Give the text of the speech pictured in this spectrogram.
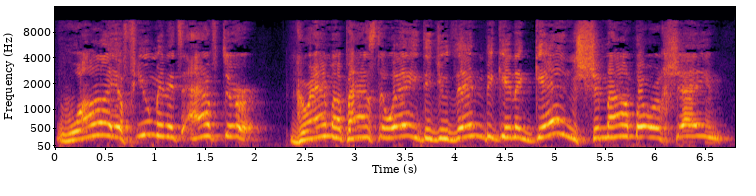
why a few minutes after grandma passed away did you then begin again Shema Baruch Shem?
